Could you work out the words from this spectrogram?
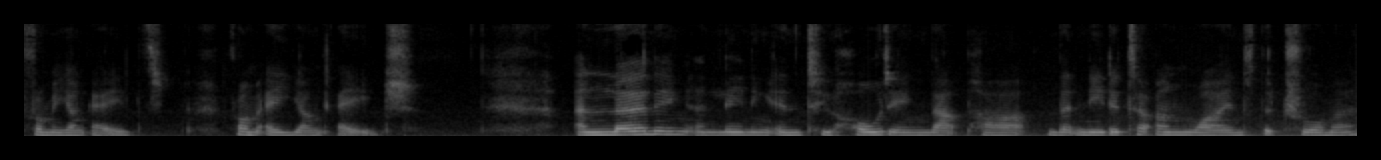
from a young age from a young age. and learning and leaning into holding that part that needed to unwind the trauma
